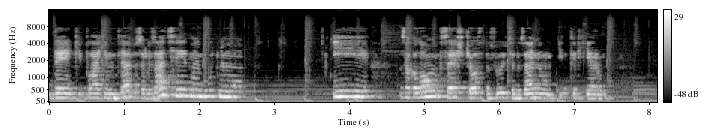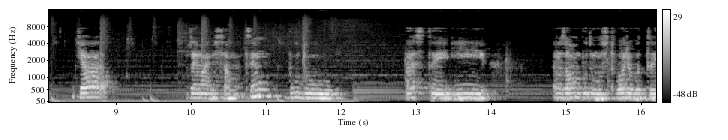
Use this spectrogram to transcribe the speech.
деякі плагіни для візуалізації в майбутньому, і загалом все, що стосується дизайну інтер'єру. Я займаюся саме цим, буду вести і разом будемо створювати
